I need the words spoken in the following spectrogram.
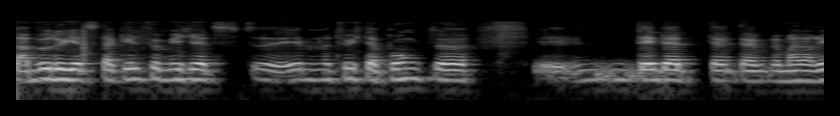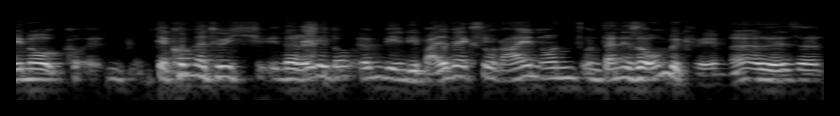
da würde jetzt, da gilt für mich jetzt äh, eben natürlich der Punkt, äh, der, der, der, der Manarino, der kommt natürlich in der Regel doch irgendwie in die Ballwechsel rein und, und dann ist er unbequem. Ne? Also ist er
